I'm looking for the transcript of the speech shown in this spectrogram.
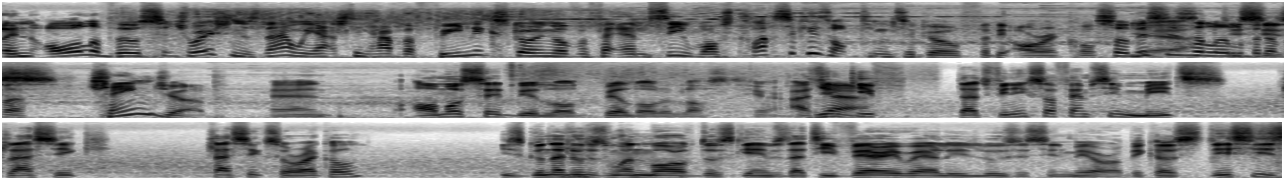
in all of those situations now, we actually have a Phoenix going over for MC, whilst Classic is opting to go for the Oracle. So this Yeah, is a little bit of a change up. And almost said build, build order loss here. I think Yeah. if that Phoenix of MC meets Classic, Classic's Oracle, he's going to lose one more of those games that he very rarely loses in Mirror because this is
